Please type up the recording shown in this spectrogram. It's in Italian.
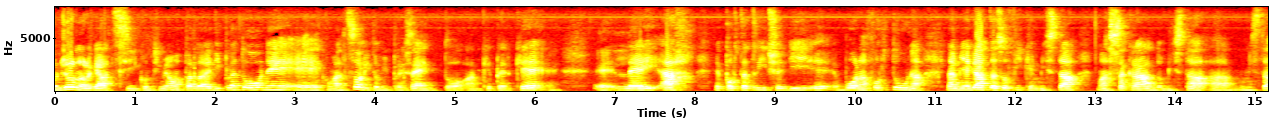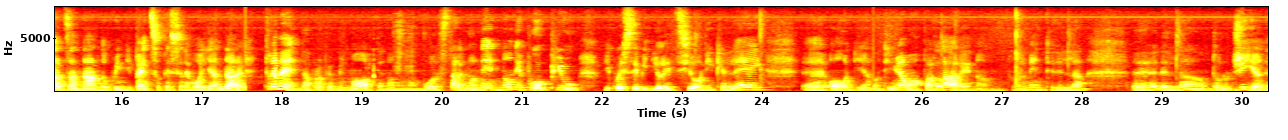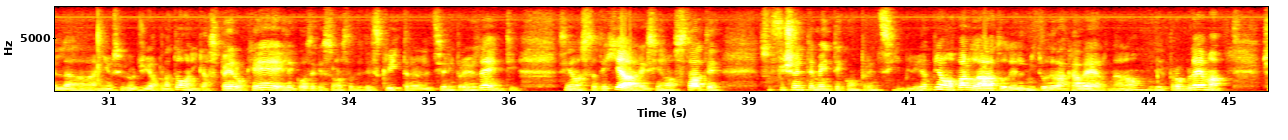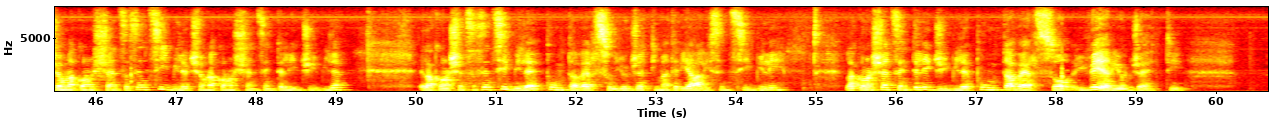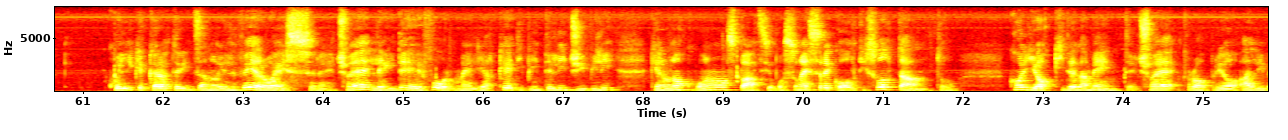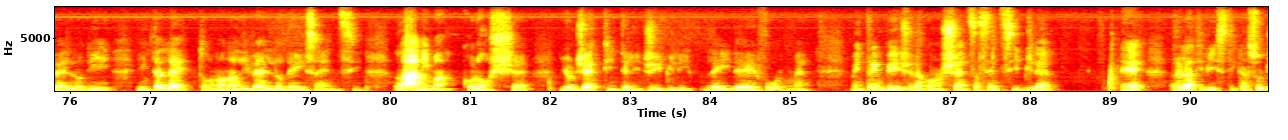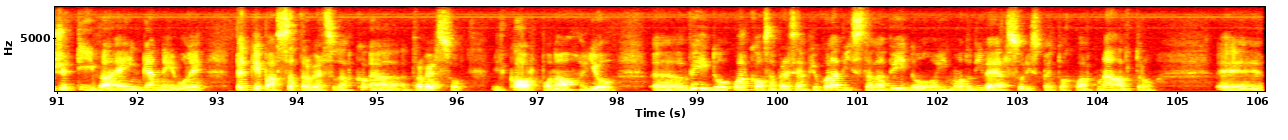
Buongiorno ragazzi, continuiamo a parlare di Platone e come al solito vi presento anche perché eh, lei ah, è portatrice di eh, buona fortuna, la mia gatta Sofì che mi sta massacrando, mi sta, uh, mi sta azzannando, quindi penso che se ne voglia andare. Tremenda, proprio mi morde, non, non vuole stare, non ne, non ne, può più di queste video lezioni che lei eh, odia. Continuiamo a parlare no, naturalmente della eh, dell'ontologia, della gnoseologia platonica. Spero che le cose che sono state descritte nelle lezioni precedenti siano state chiare, siano state sufficientemente comprensibili. Abbiamo parlato del mito della caverna, no? del problema c'è una conoscenza sensibile, c'è una conoscenza intelligibile e la conoscenza sensibile punta verso gli oggetti materiali sensibili la conoscenza intelligibile punta verso i veri oggetti, quelli che caratterizzano il vero essere, cioè le idee, forme, gli archetipi intelligibili che non occupano uno spazio possono essere colti soltanto con gli occhi della mente, cioè proprio a livello di intelletto, non a livello dei sensi. L'anima conosce gli oggetti intelligibili, le idee, forme, mentre invece la conoscenza sensibile è relativistica, soggettiva e ingannevole perché passa attraverso, dal, uh, attraverso il corpo, no? Io eh, vedo qualcosa, per esempio con la vista la vedo in modo diverso rispetto a qualcun altro. Eh,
